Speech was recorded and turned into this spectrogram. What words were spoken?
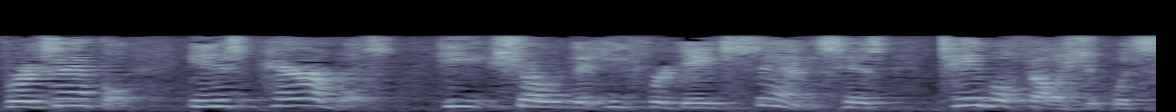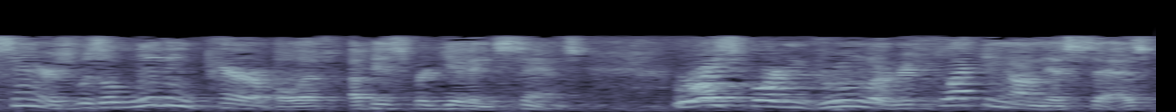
For example, in his parables, he showed that he forgave sins. His table fellowship with sinners was a living parable of, of his forgiving sins. Royce Gordon Gruenler, reflecting on this, says,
